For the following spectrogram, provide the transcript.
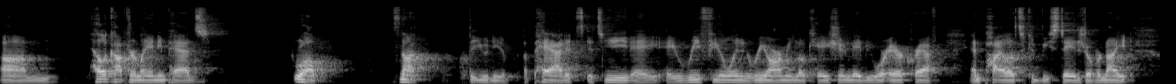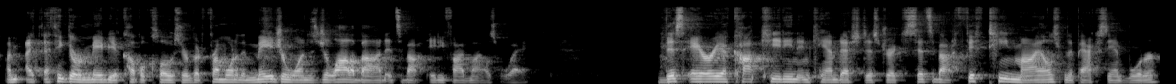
um, helicopter landing pads. Well, it's not that you need a, pad. It's it's you need a, a refueling and rearming location, maybe where aircraft and pilots could be staged overnight. I, I, think there were maybe a couple closer, but from one of the major ones, Jalalabad, it's about 85 miles away. This area, COP Keating in Kamdesh district, sits about 15 miles from the Pakistan border.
